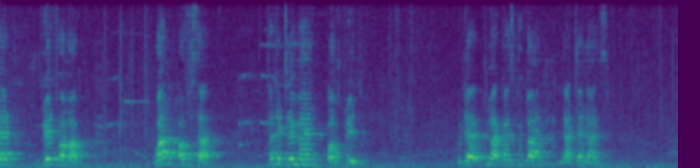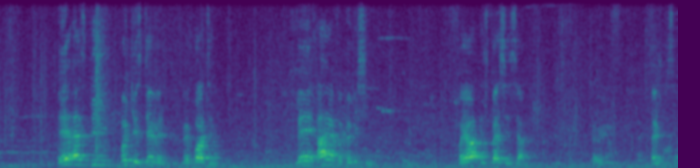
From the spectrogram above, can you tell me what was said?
Cadet Fred Farmer. One officer, 33 men on parade with the Kumaka School Band in attendance. ASP Boche Steven reporting. May I have a permission for your inspection, sir? Carry on. Thank you, sir.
